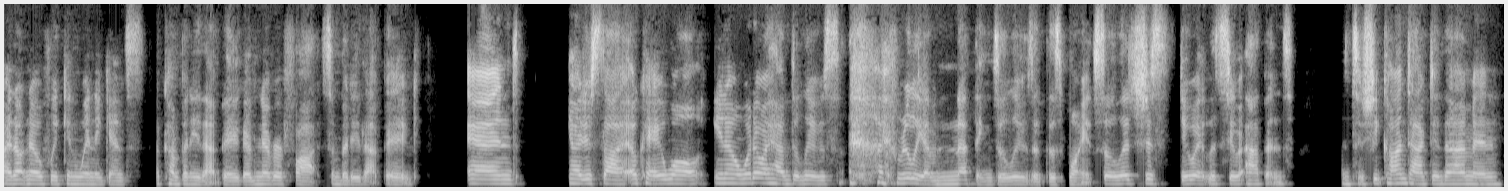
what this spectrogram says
I don't know if we can win against a company that big. I've never fought somebody that big. And I just thought, okay, well, you know, what do I have to lose? I really have nothing to lose at this point. So let's just do it. Let's see what happens. And so she contacted them and,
